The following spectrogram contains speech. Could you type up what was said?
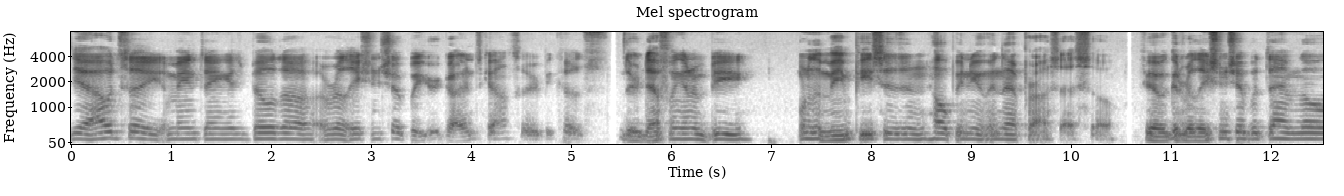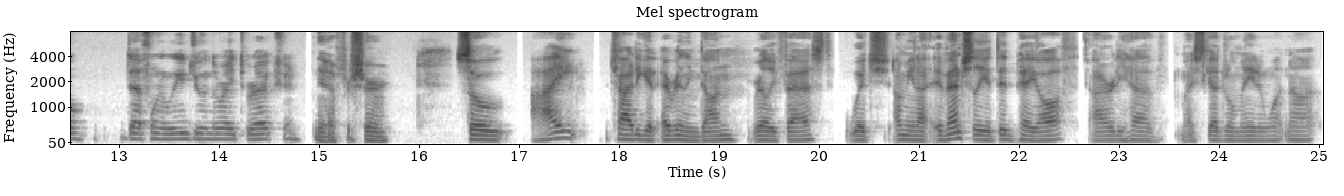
Yeah, I would say a main thing is build a, a relationship with your guidance counselor because they're definitely going to be one of the main pieces in helping you in that process. So if you have a good relationship with them, they'll definitely lead you in the right direction. Yeah, for sure. So I tried to get everything done really fast, which I mean, I, eventually it did pay off. I already have my schedule made and whatnot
